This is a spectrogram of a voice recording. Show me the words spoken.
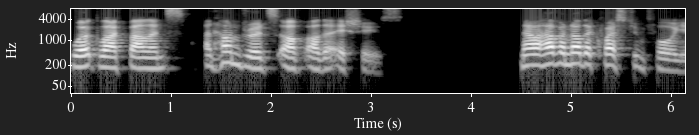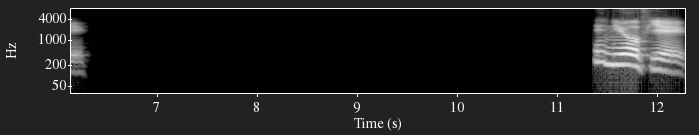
work life balance, and hundreds of other issues. Now, I have another question for you. In your view,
